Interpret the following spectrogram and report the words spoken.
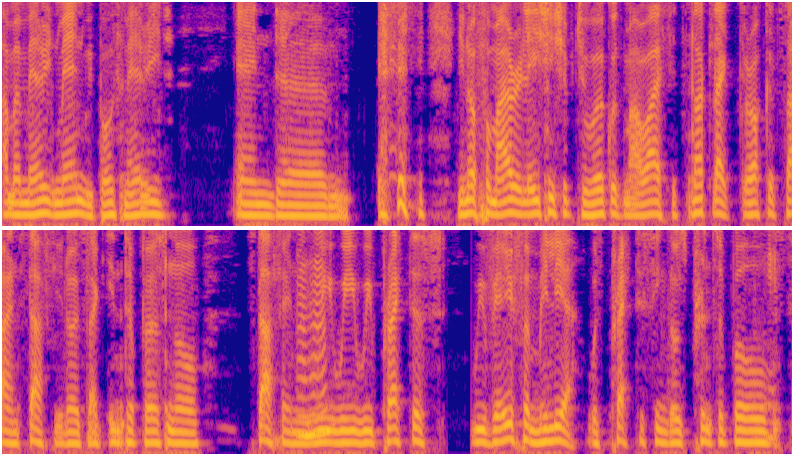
I'm a married man. We're both married, and um, you know, for my relationship to work with my wife, it's not like rocket science stuff. You know, it's like interpersonal stuff. And Mm-hmm. we, we, we practice, we're very familiar with practicing those principles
